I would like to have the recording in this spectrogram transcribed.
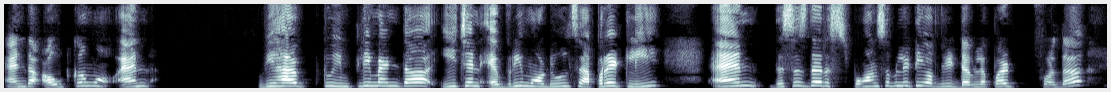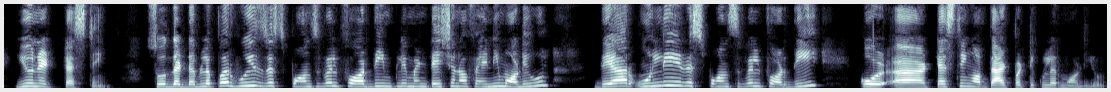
and the outcome and we have to implement the each and every module separately and this is the responsibility of the developer for the unit testing. So, the developer who is responsible for the implementation of any module, they are only responsible for the uh, testing of that particular module.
